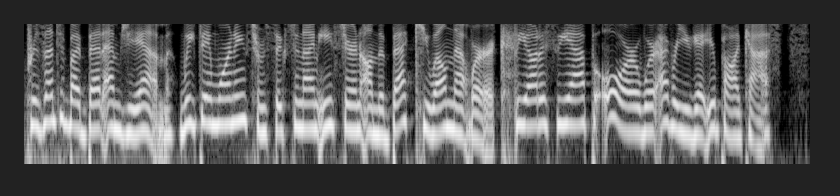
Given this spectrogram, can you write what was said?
presented by BetMGM. Weekday mornings from 6 to 9 Eastern on the BetQL network, the Audacy app, or wherever you get your podcasts.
